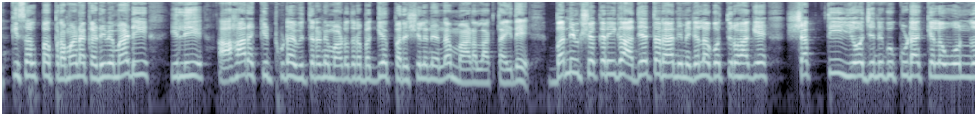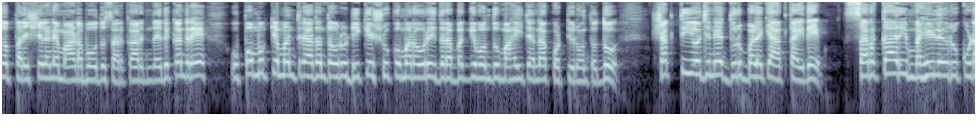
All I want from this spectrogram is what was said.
ಅಕ್ಕಿ ಸ್ವಲ್ಪ ಪ್ರಮಾಣ ಕಡಿಮೆ ಮಾಡಿ ಇಲ್ಲಿ ಆಹಾರ ಕಿಟ್ ಕೂಡ ವಿತರಣೆ ಮಾಡೋದರ ಬಗ್ಗೆ ಪರಿಶೀಲನೆಯನ್ನ ಮಾಡಲಾಗ್ತಾ ಇದೆ. ಬನ್ನಿ ವೀಕ್ಷಕರೀಗ ಅದೇ ತರ ನಿಮಗೆಲ್ಲ ಗೊತ್ತಿರೋ ಹಾಗೆ ಶಕ್ತಿ ಯೋಜನೆಗೂ ಕೂಡ ಕೆಲವೊಂದು ಪರಿಶೀಲನೆ ಮಾಡಬಹುದು ಸರ್ಕಾರದಿಂದ. ಯಾಕಂದ್ರೆ ಉಪಮುಖ್ಯಮಂತ್ರಿ ಆದಂತವರು ಡಿ ಕೆ ಶಿವಕುಮಾರ್ ಅವರು ಇದರ ಬಗ್ಗೆ ಒಂದು ಮಾಹಿತಿಯನ್ನ ಕೊಟ್ಟಿರುವಂತದ್ದು. ಶಕ್ತಿ ಯೋಜನೆ ದುರ್ಬಳಕೆ ಆಗ್ತಾ ಇದೆ. ಸರ್ಕಾರಿ ಮಹಿಳೆಯರು ಕೂಡ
